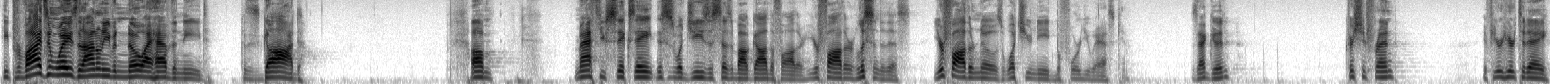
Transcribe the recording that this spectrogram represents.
He provides in ways that I don't even know I have the need because He's God. Um, Matthew 6 8, this is what Jesus says about God the Father. Your Father, listen to this. Your Father knows what you need before you ask Him. Is that good? Christian friend, if you're here today,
